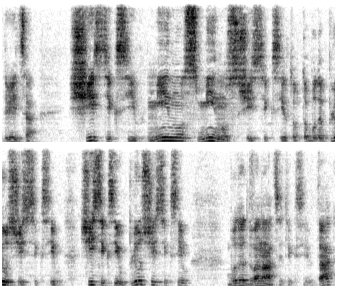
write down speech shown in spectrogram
Дивіться, 6 іксів мінус мінус 6 іксів, тобто буде плюс 6 іксів. 6 іксів плюс 6 іксів буде 12 іксів, так?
